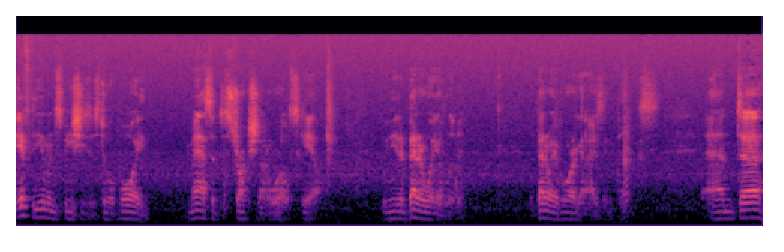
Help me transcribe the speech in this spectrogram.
if the human species is to avoid massive destruction on a world scale. We need a better way of living, a better way of organizing things. And uh,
